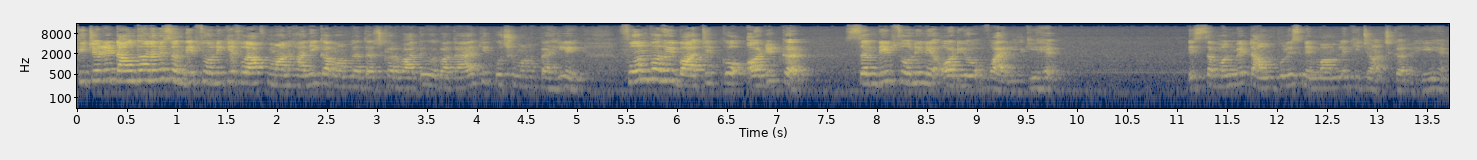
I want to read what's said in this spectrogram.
खिचड़े टाउन थाना में संदीप सोनी के खिलाफ मानहानि का मामला दर्ज करवाते हुए बताया कि कुछ माह पहले फ़ोन पर हुई बातचीत को ऑडिट कर संदीप सोनी ने ऑडियो वायरल की है। इस संबंध में टाउन पुलिस ने मामले की जाँच कर रही है।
